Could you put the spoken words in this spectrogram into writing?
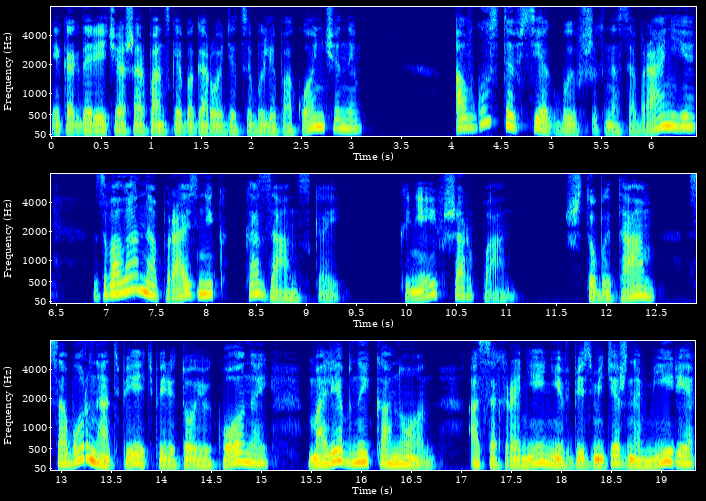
И когда речи о Шарпанской Богородице были покончены, Августа всех бывших на собрании звала на праздник Казанской, к ней в Шарпан, чтобы там соборно отпеть перед той иконой молебный канон о сохранении в безмятежном мире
